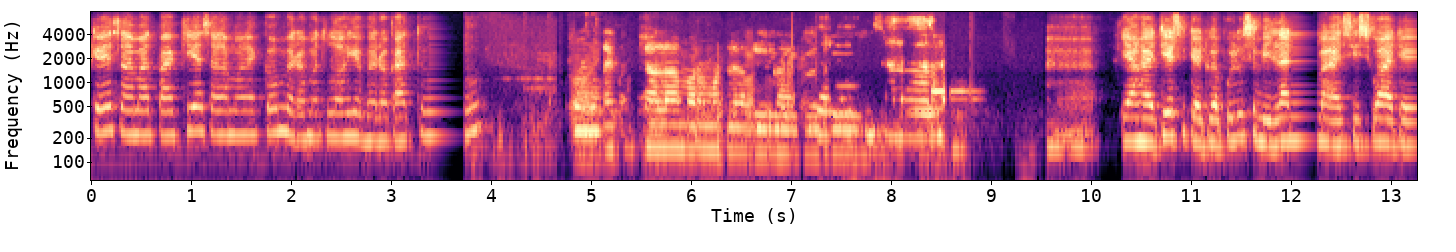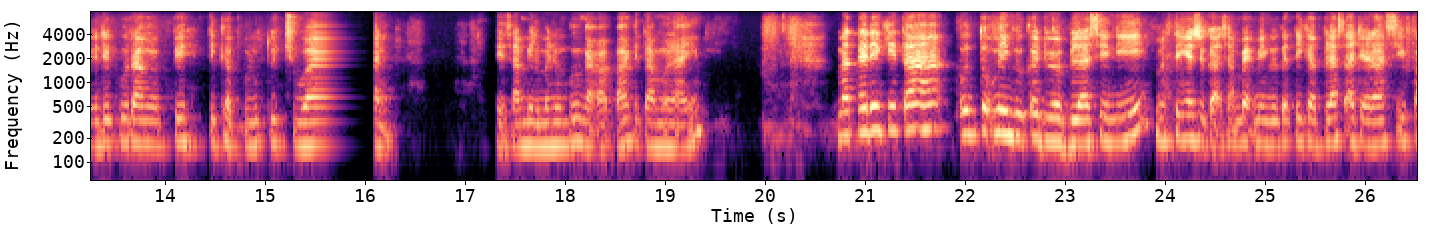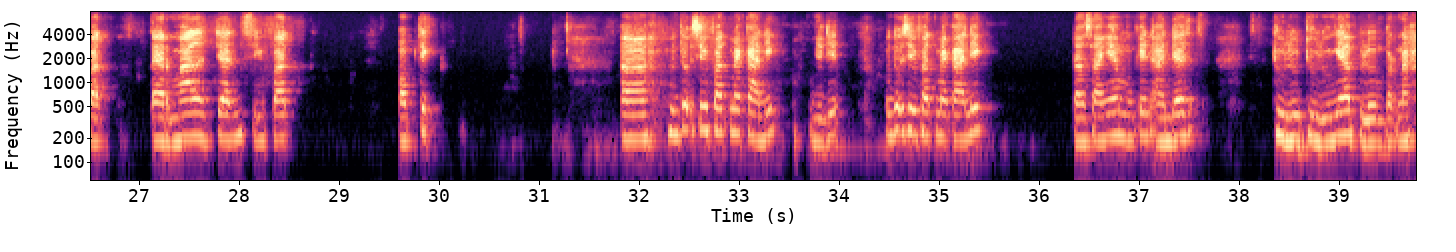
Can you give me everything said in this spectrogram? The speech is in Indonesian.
Oke, selamat pagi. Assalamualaikum warahmatullahi wabarakatuh. Waalaikumsalam warahmatullahi wabarakatuh. Eh, yang hadir sudah 29 mahasiswa, jadi kurang lebih 37-an. Sambil menunggu nggak apa-apa, kita mulai. Materi kita untuk minggu ke-12 ini, mestinya juga sampai minggu ke-13 adalah sifat thermal dan sifat optik. Uh, untuk sifat mekanik, jadi untuk sifat mekanik rasanya mungkin Anda dulu-dulunya belum pernah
